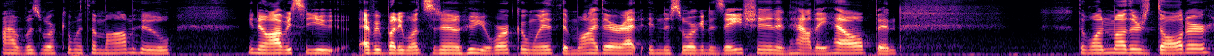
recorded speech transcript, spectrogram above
I was working with a mom who, you know, obviously you everybody wants to know who you're working with and why they're at in this organization and how they help and the one mother's daughter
